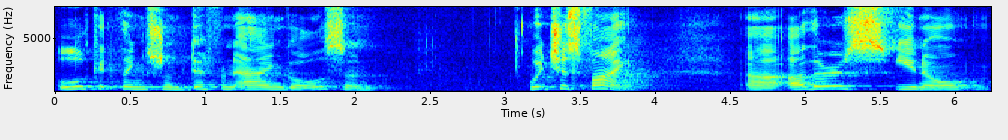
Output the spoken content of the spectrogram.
look at things from different angles, and which is fine. Uh, others, you know,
